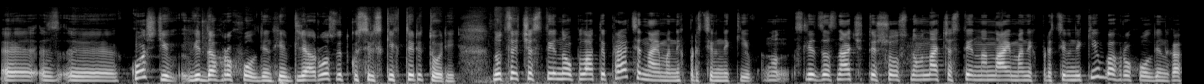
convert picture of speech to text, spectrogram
е, е, коштів від агрохолдингів для розвитку сільських територій. Ну, це частина оплати праці найманих працівників. Ну, слід зазначити, що основна частина найманих працівників в агрохолдингах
